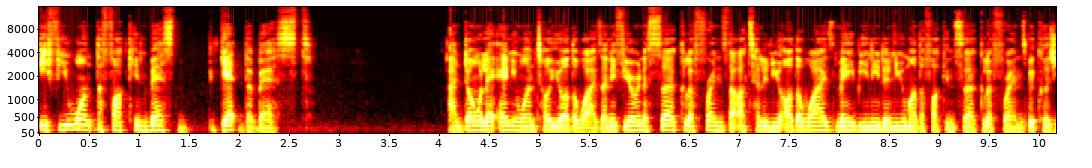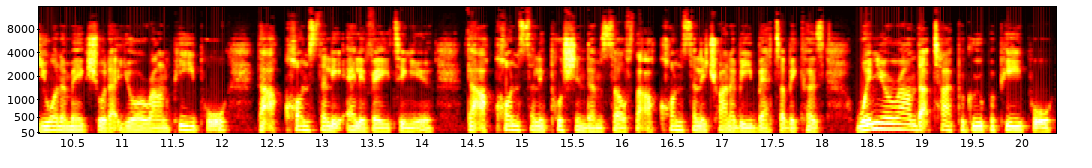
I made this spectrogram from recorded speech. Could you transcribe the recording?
if you want the fucking best, get the best. And don't let anyone tell you otherwise. And if you're in a circle of friends that are telling you otherwise, maybe you need a new motherfucking circle of friends because you want to make sure that you're around people that are constantly elevating you, that are constantly pushing themselves, that are constantly trying to be better. Because when you're around that type of group of people,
